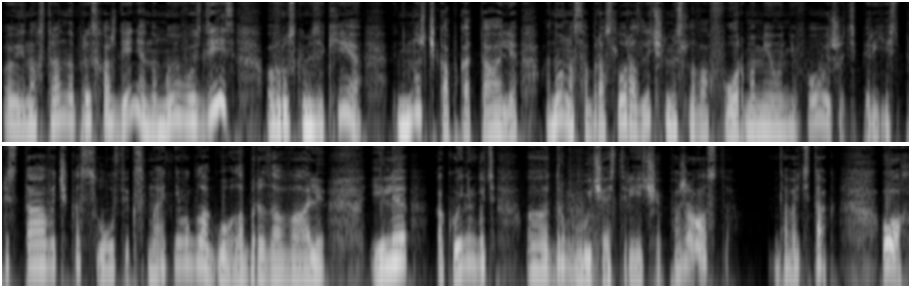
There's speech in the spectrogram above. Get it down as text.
э, иностранное происхождение, но мы его здесь, в русском языке, немножечко обкатали. Оно у нас обросло различными словоформами, у него уже теперь есть приставочка, суффикс, мы от него глагол образовали. Или какую-нибудь э, другую часть речи. Пожалуйста, Давайте так. Ох,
